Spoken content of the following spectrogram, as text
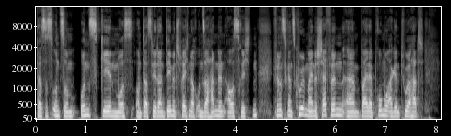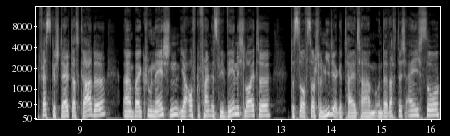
dass es uns um uns gehen muss und dass wir dann dementsprechend auch unser Handeln ausrichten. Ich finde es ganz cool. Meine Chefin ähm, bei der Promo-Agentur hat festgestellt, dass gerade ähm, bei Crew Nation ja aufgefallen ist, wie wenig Leute das so auf Social Media geteilt haben. Und da dachte ich eigentlich so,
